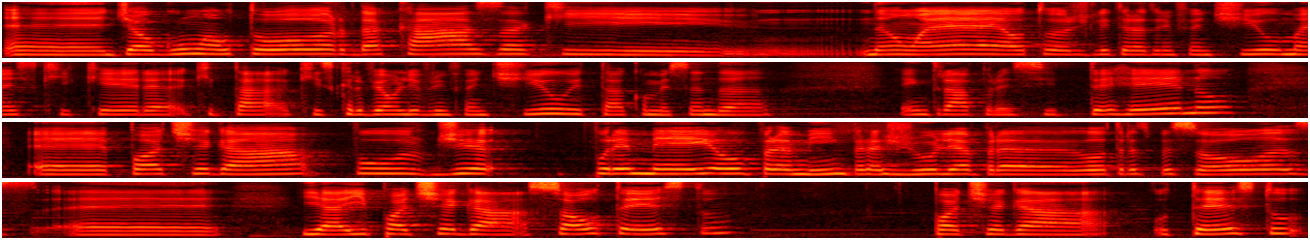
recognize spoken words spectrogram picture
é, de algum autor da casa que não é autor de literatura infantil, mas que queira, que tá, que escreveu um livro infantil e está começando a entrar por esse terreno, é, pode chegar por de, por e-mail para mim, para Júlia, para outras pessoas, é, e aí pode chegar só o texto, pode chegar o texto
